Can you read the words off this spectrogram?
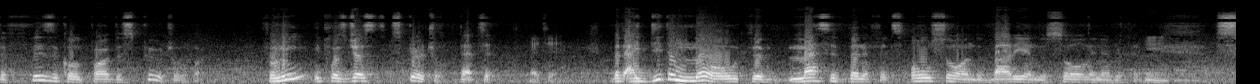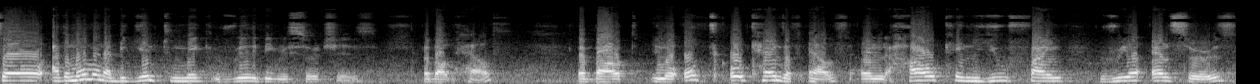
the physical part, the spiritual part. For me, it was just spiritual. That's it. That's it. But I didn't know the massive benefits also on the body and the soul and everything. Mm. So at the moment, I begin to make really big researches about health, about you know all, all kinds of health, and how can you find real answers.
